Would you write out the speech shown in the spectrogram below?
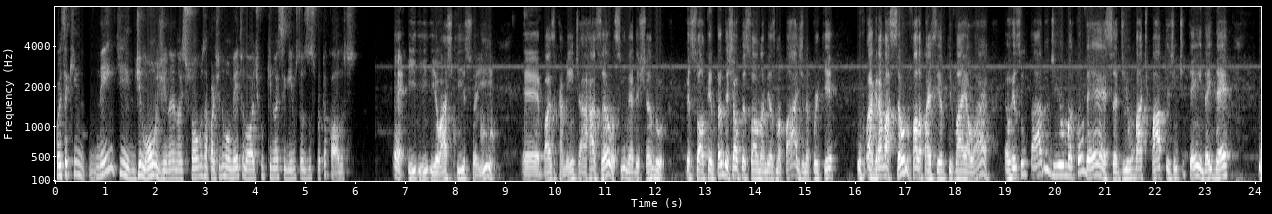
coisa que nem de, de longe né, nós somos a partir do momento, lógico, que nós seguimos todos os protocolos. É, e, e eu acho que isso aí é basicamente a razão, assim, né, deixando o pessoal, tentando deixar o pessoal na mesma página, porque a gravação do Fala Parceiro que vai ao ar É o resultado de uma conversa, de um bate-papo que a gente tem, da ideia. O,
